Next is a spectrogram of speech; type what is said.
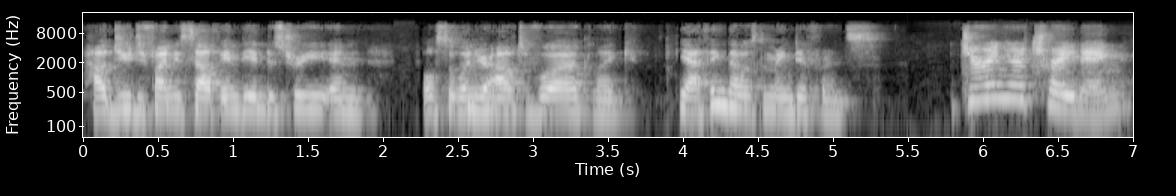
how do you define yourself in the industry and also when you're mm-hmm. out of work like yeah i think that was the main difference during your training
